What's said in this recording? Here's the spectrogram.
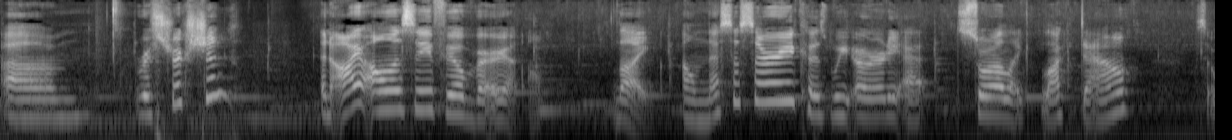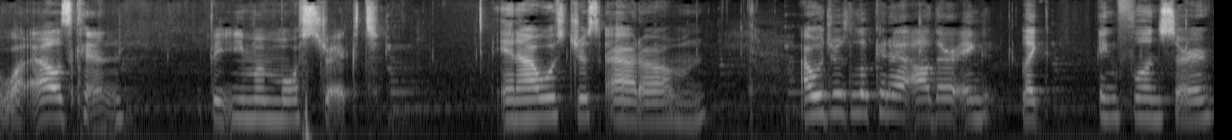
um, restriction. And I honestly feel very like unnecessary because we already at sort of like lockdown. So what else can be even more strict? And I was just at um, I was just looking at other in, like influencer.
